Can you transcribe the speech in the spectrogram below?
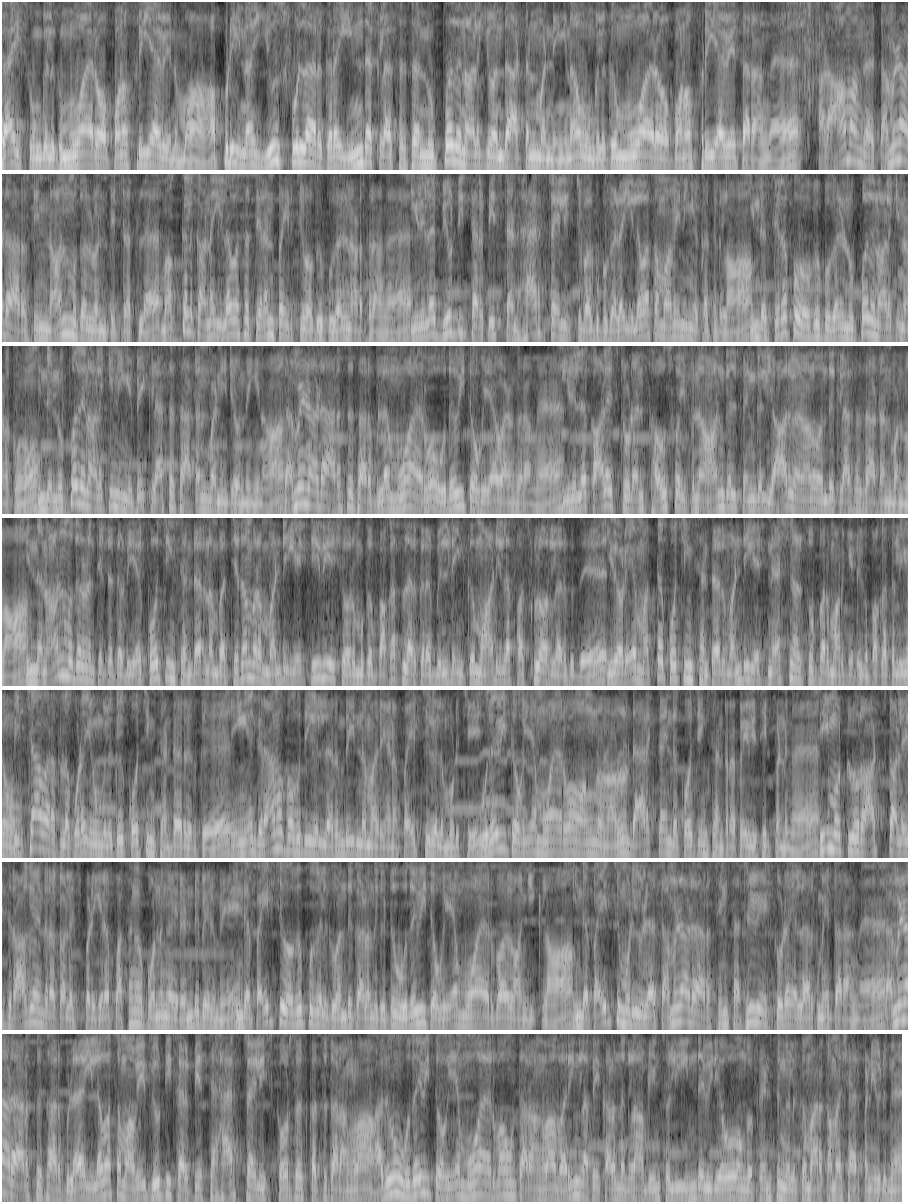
Guys உங்களுக்கு மூவாயிரம் ரூபா பணம் ஃப்ரீயாக வேணுமா? அப்படின்னா யூஸ்ஃபுல்லாக இருக்கிற இந்த கிளாஸஸை முப்பது நாளைக்கு வந்து அட்டன் பண்ணீங்கன்னா உங்களுக்கு மூவாயிரம் ரூபா பணம் ஃப்ரீயாகவே தராங்க. அட ஆமாங்க தமிழ்நாடு அரசின் நான் முதல்வன் திட்டத்தில் மக்களுக்கான இலவச திறன் பயிற்சி வகுப்புகள் நடத்துறாங்க. இதில் beauty therapist and hair stylist வகுப்புகளை இலவசமாகவே நீங்க கத்துக்கலாம். இந்த சிறப்பு வகுப்புகள் முப்பது நாளைக்கு நடக்கும். இந்த முப்பது நாளைக்கு நீங்க போய் கிளாஸஸ் அட்டன் பண்ணிட்டு வந்தீங்கன்னா தமிழ்நாடு அரசு சார்பில் மூவாயிரம் ரூபா உதவி தொகையாக வழங்குறாங்க. இதில் காலேஜ் ஸ்டூடெண்ட்ஸ் ஹவுஸ் ஒய்ஃப்னு ஆண்கள் பெண்கள் யார் வேணாலும் வந்து கிளாஸஸ் அட்டன் பண்ணலாம். இந்த நான் முதல்வன் திட்டத்துடைய கோச்சிங் சென்டர் நம்ம சிதம்பரம் வண்டிகேட் டிவிஎஸ் ஷோரூமுக்கு பக்கத்துல இருக்கிற பில்டிங்க்கு மாடியில ஃபர்ஸ்ட் ஃப்ளோர்ல இருக்குது. இதோடைய மத்த coaching centre Vandigate national super மார்க்கெட்டுக்கு பக்கத்துலயும் பிச்சாவரத்துல கூட இவங்களுக்கு கோச்சிங் சென்டர் இருக்கு. நீங்க கிராம பகுதிகளில் இருந்து இந்த மாதிரியான பயிற்சிகளை முடிச்சு உதவி தொகையை மூவாயிரம் ரூபாய் வாங்கணும்னாலும் டேரக்டா இந்த கோச்சிங் சென்டரை போய் விசிட் பண்ணுங்க. சீமொட்லூர் ஆர்ட்ஸ் காலேஜ் ராகவேந்திரா காலேஜ் படிக்கிற பசங்க பொண்ணுங்க ரெண்டு பேருமே இந்த பயிற்சி வகுப்புகளுக்கு வந்து கலந்துக்கிட்டு உதவி தொகையை மூவாயிரம் ரூபாய் வாங்கிக்கலாம். இந்த பயிற்சி முடிவுல தமிழ்நாடு அரசின் சர்டிபிகேட் கூட எல்லாருக்குமே தராங்க. தமிழ்நாடு அரசு சார்பில் இலவசமாவே beauty therapist hair stylist courses கத்து தராங்களாம். அதுவும் உதவி தொகையை மூவாயிரம் ரூபாயும் தராங்களாம் வரீங்களா போய் கலந்துக்கலாம் அப்படின்னு சொல்லி இந்த வீடியோவை உங்க ஃப்ரெண்ட்ஸுங்களுக்கு மறக்காம ஷேர் பண்ணி விடுங்க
